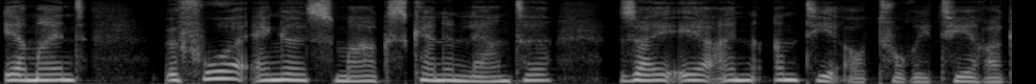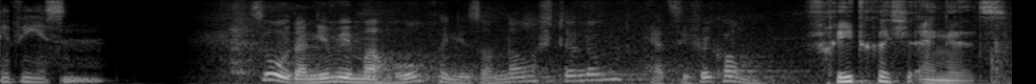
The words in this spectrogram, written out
Er meint, Bevor Engels Marx kennenlernte, sei er ein Antiautoritärer gewesen. So, dann gehen wir mal hoch in die Sonderausstellung. Herzlich willkommen. Friedrich Engels.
